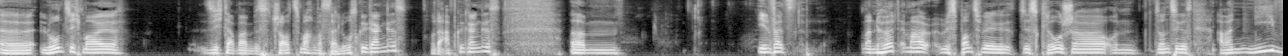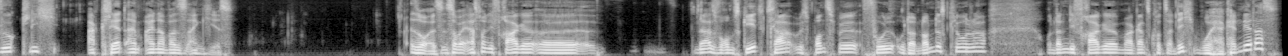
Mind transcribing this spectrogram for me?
Äh, lohnt sich mal, sich da mal ein bisschen schlau zu machen, was da losgegangen ist oder abgegangen ist. Ähm, jedenfalls, man hört immer Responsible Disclosure und sonstiges, aber nie wirklich erklärt einem einer, was es eigentlich ist. So, es ist aber erstmal die Frage, äh, na, also worum es geht, klar, Responsible, Full oder Non-Disclosure. Und dann die Frage mal ganz kurz an dich, woher kennen wir das?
